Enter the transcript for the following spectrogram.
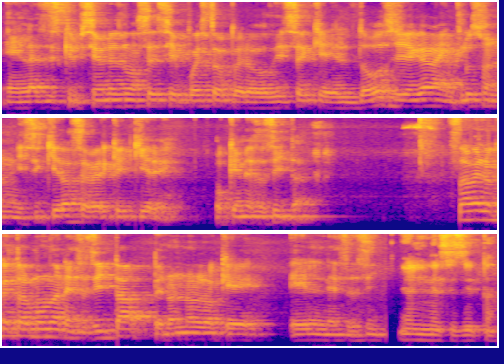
En las descripciones no sé si he puesto, pero dice que el 2 llega incluso ni siquiera a saber qué quiere o qué necesita. Sabe lo que todo el mundo necesita, pero no lo que él necesita. Él necesita.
